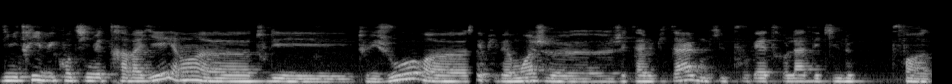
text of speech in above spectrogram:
Dimitri, lui, continuait de travailler hein, euh, tous les tous les jours. euh, et puis ben moi, j'étais à l'hôpital, donc il pouvait être là dès qu'il le, enfin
